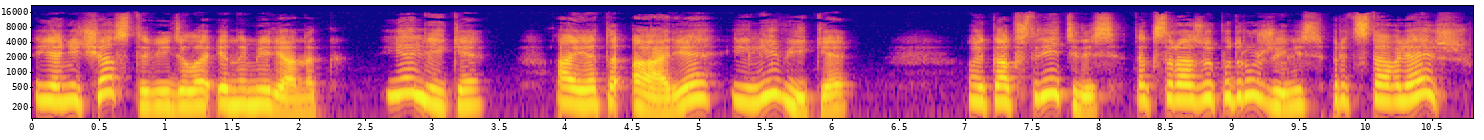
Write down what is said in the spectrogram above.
Я не часто видела иномерянок. Я Лике, а это Ария или Вике. Мы как встретились, так сразу и подружились, представляешь?»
